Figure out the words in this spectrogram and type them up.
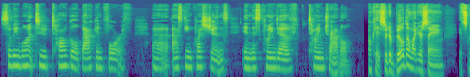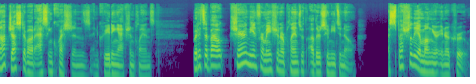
So we want to toggle back and forth, uh, asking questions in this kind of time travel. Okay, so to build on what you're saying, it's not just about asking questions and creating action plans, but it's about sharing the information or plans with others who need to know, especially among your inner crew.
